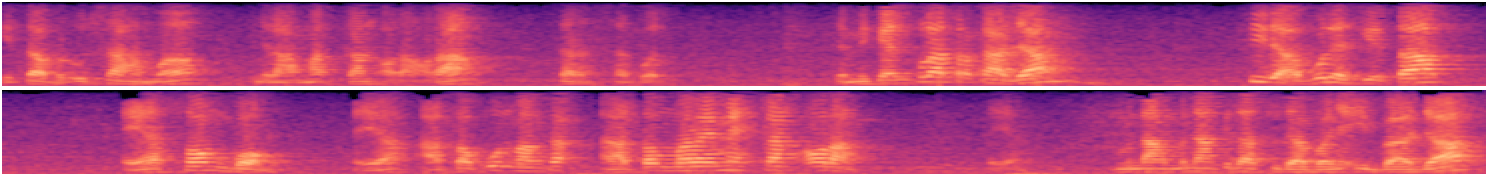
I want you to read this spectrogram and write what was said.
kita berusaha menyelamatkan orang-orang tersebut. Demikian pula terkadang tidak boleh kita ya sombong ya ataupun mangka atau meremehkan orang ya menang-menang kita sudah banyak ibadah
